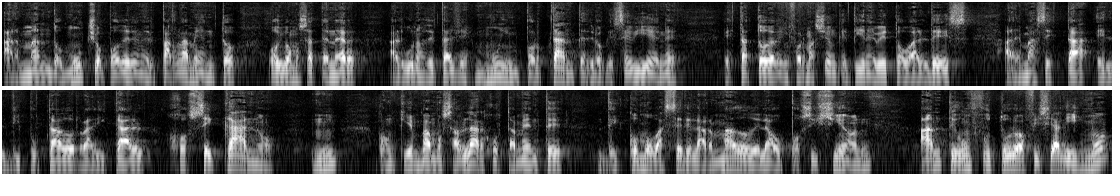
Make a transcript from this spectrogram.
armando mucho poder en el Parlamento. Hoy vamos a tener algunos detalles muy importantes de lo que se viene. Está toda la información que tiene Beto Valdés. Además está el diputado radical José Cano, con quien vamos a hablar justamente de cómo va a ser el armado de la oposición ante un futuro oficialismo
